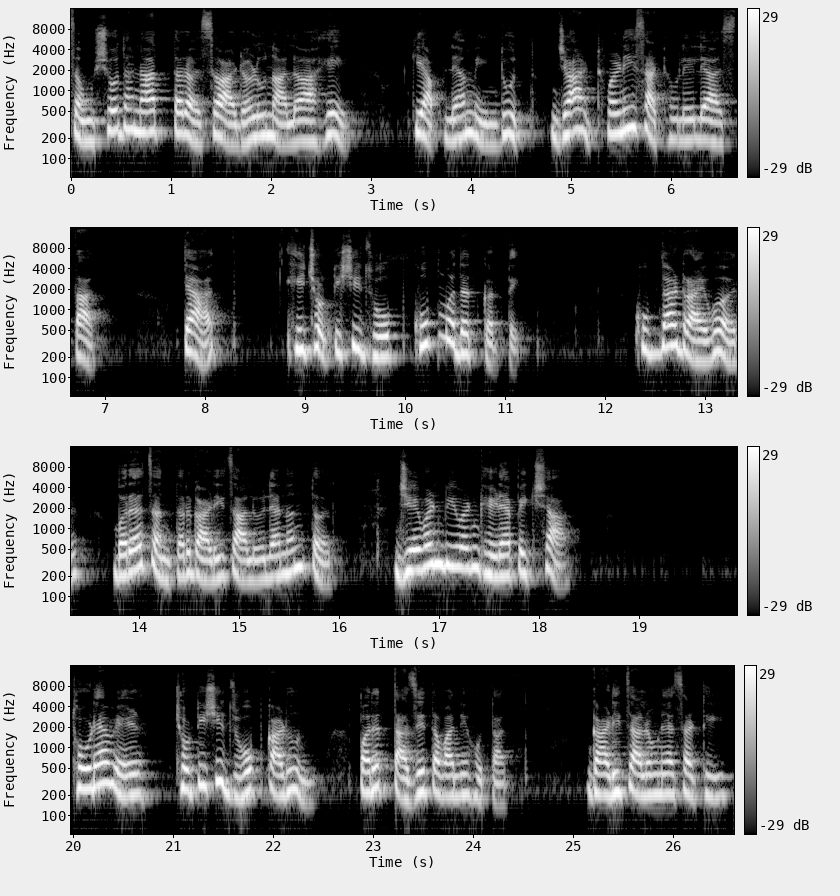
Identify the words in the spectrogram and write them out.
संशोधनात तर असं आढळून आलं आहे की आपल्या मेंदूत ज्या आठवणी साठवलेल्या असतात त्यात ही छोटीशी झोप खूप मदत करते. खूपदा ड्रायव्हर बरंच अंतर गाडी चालवल्यानंतर जेवण बिवण घेण्यापेक्षा थोड्या वेळ छोटीशी झोप काढून परत ताजेतवाने होतात. गाडी चालवण्यासाठी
